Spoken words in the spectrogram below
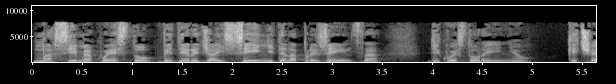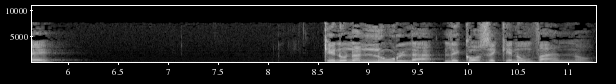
ma assieme a questo vedere già i segni della presenza di questo regno, che c'è, che non annulla le cose che non vanno,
